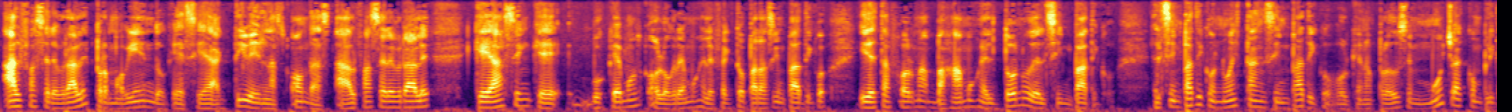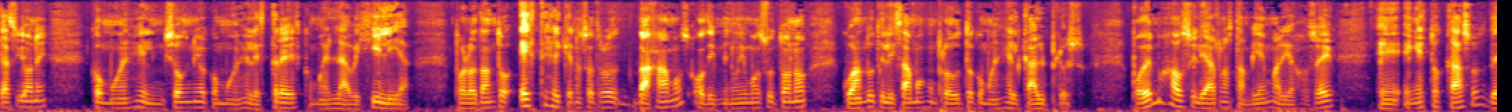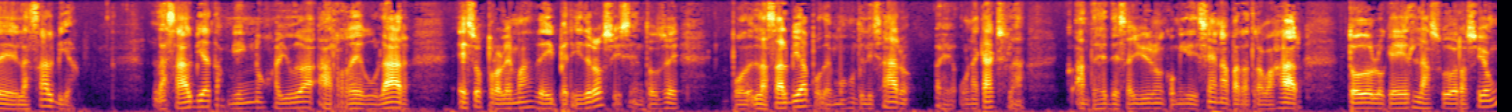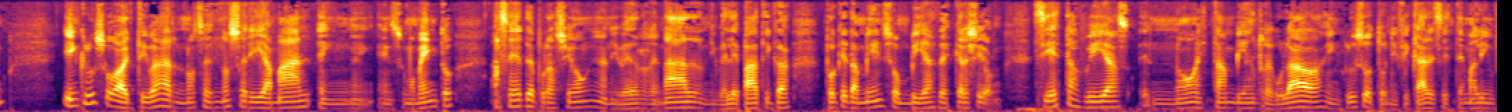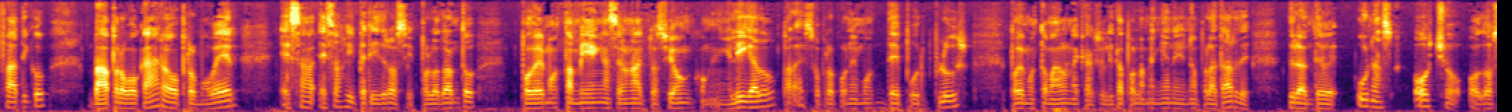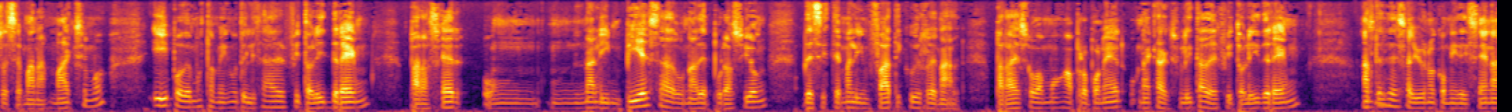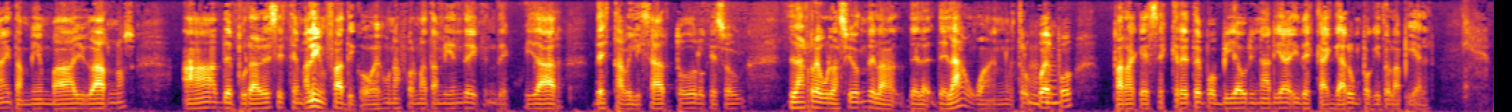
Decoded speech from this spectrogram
alfa cerebrales, promoviendo que se activen las ondas alfa cerebrales que hacen que busquemos o logremos el efecto parasimpático y de esta forma bajamos el tono del simpático. El simpático no es tan simpático porque nos produce muchas complicaciones como es el insomnio, como es el estrés, como es la vigilia. Por lo tanto, este es el que nosotros bajamos o disminuimos su tono cuando utilizamos un producto como es el Cal Plus. Podemos auxiliarnos también, María José, eh, en estos casos de la salvia. La salvia también nos ayuda a regular esos problemas de hiperhidrosis. Entonces, la salvia podemos utilizar eh, una cápsula antes del desayuno, comida y cena para trabajar todo lo que es la sudoración Incluso activar, no, no sería mal en, en, su momento hacer depuración a nivel renal, a nivel hepática, porque también son vías de excreción. Si estas vías eh, no están bien reguladas, incluso tonificar el sistema linfático va a provocar o promover esa, esas hiperhidrosis. Por lo tanto, podemos también hacer una actuación con el hígado, para eso proponemos Depur Plus, podemos tomar una capsulita por la mañana y una por la tarde durante unas 8 o 12 semanas máximo y podemos también utilizar el Fitolit Drem para hacer una limpieza, una depuración del sistema linfático y renal. Para eso vamos a proponer una capsulita de fitolidrem antes de desayuno, comida y cena y también va a ayudarnos a depurar el sistema linfático. Es una forma también de, cuidar, de estabilizar todo lo que son la regulación de la, del agua en nuestro cuerpo para que se excrete por vía urinaria y descargar un poquito la piel.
